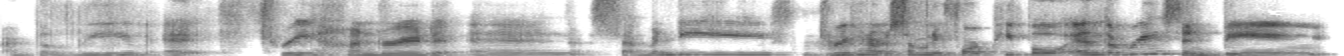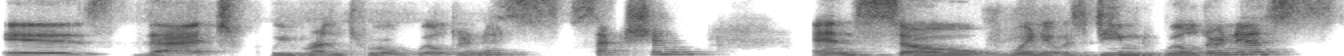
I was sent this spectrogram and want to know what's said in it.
I believe, at 370, Mhm. 374 people. And the reason being is that we run through a wilderness section. And so when it was deemed wilderness,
